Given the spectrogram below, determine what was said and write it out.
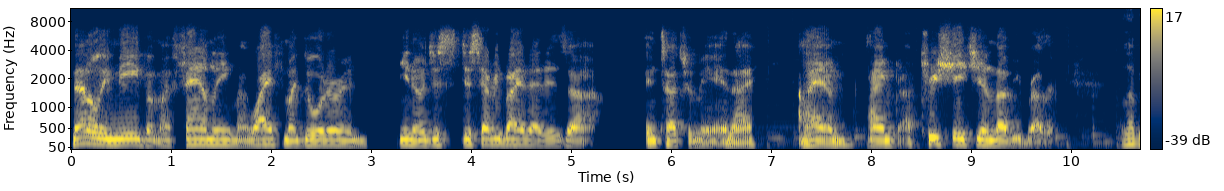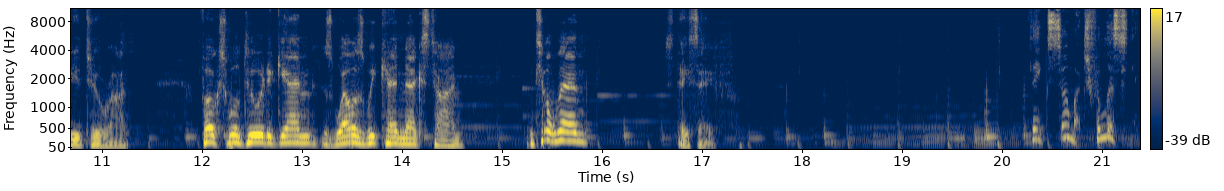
not only me but my family, my wife, my daughter, and you know just just everybody that is uh, in touch with me. And I I am I appreciate you and love you, brother. Love you too, Ron. Folks, we'll do it again as well as we can next time. Until then, stay safe. Thanks so much for listening.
